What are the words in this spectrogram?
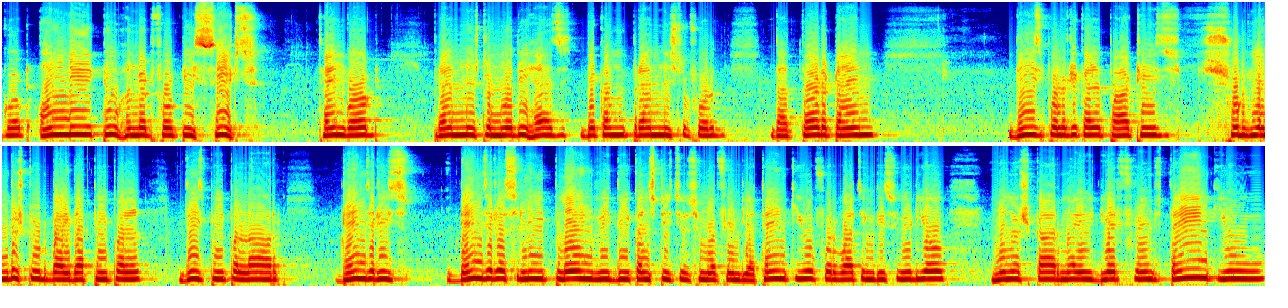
got only 240 seats. Thank God Prime Minister Modi has become Prime Minister for the third time. These political parties should be understood by the people. These people are dangerous, dangerously playing with the constitution of India. Thank you for watching this video. Namaskar my dear friends. Thank you.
